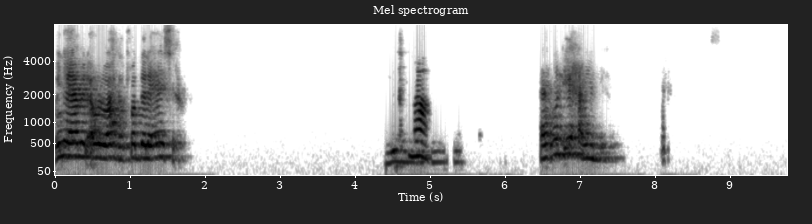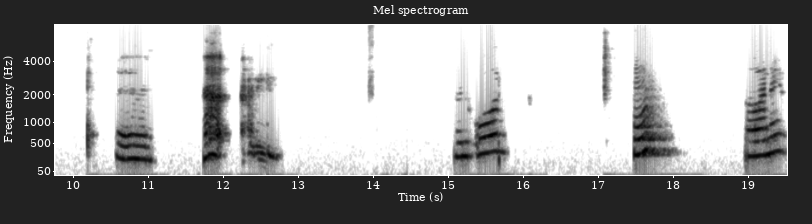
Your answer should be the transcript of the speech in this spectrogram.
مين هيعمل أول واحدة؟ اتفضل يا ياسر نعم. هنقول إيه يا حبيبي؟ آه، بنقول فور؟ ثواني.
